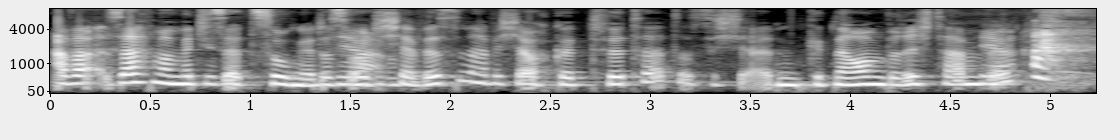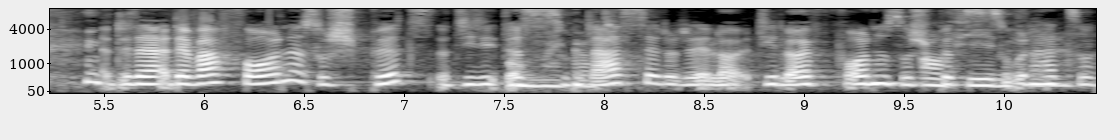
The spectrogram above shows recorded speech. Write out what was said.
Aber sag mal mit dieser Zunge, das Ja. wollte ich ja wissen, habe ich ja auch getwittert, dass ich einen genauen Bericht haben will. Der, der war vorne so spitz, die, das Oh ist so ein Gott. Glasdildo, der die läuft vorne so spitz zu und hat so,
